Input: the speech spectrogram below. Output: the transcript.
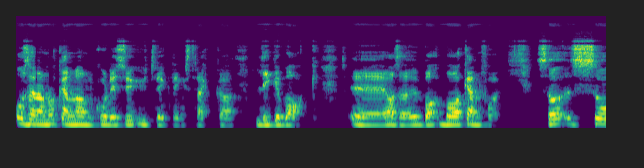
og så er det noen land hvor disse utviklingstrekkene ligger bak, eh, altså bakenfor. Så, så,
